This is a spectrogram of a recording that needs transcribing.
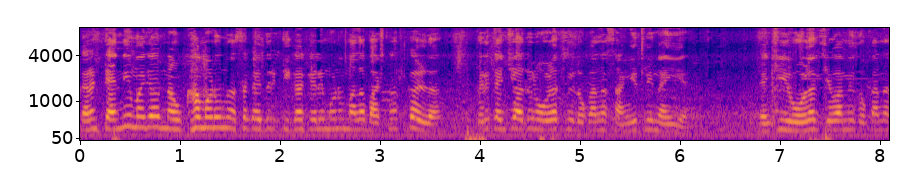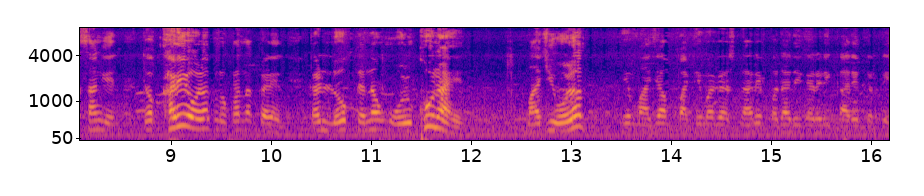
कारण त्यांनी माझ्या नौखा म्हणून असं काहीतरी टीका केली म्हणून मला भाषणात कळलं. तरी त्यांची अजून ओळख मी लोकांना सांगितली नाही आहे त्यांची ओळख जेव्हा मी लोकांना सांगेन तेव्हा खरी ओळख लोकांना कळेल. कारण लोक त्यांना ओळखून आहेत. माझी ओळख हे माझ्या पाठीमागे असणारे पदाधिकारी आणि कार्यकर्ते.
